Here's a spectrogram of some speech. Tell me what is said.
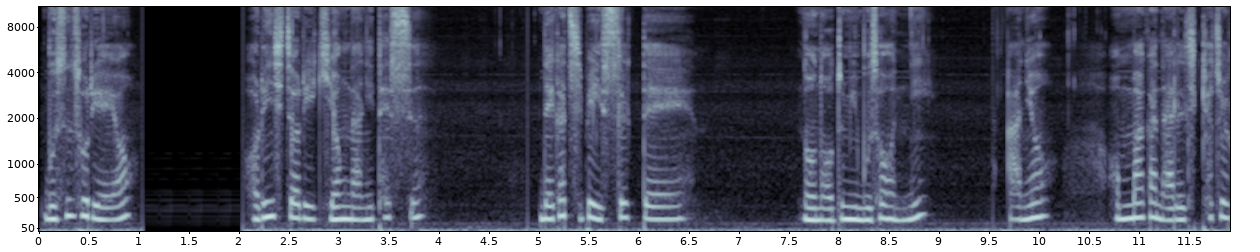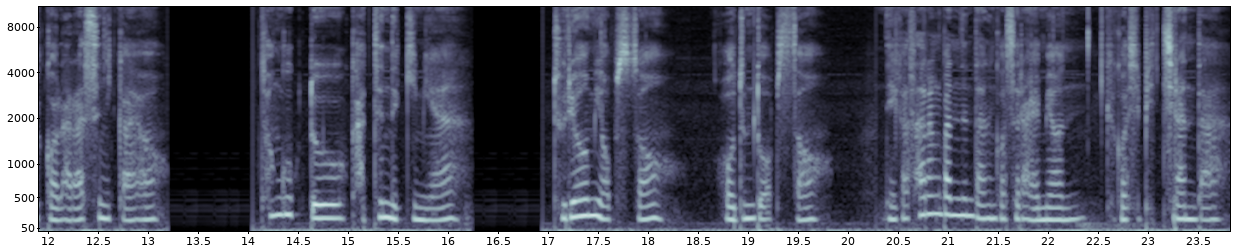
무슨 소리예요? 어린 시절이 기억나니, 테스? 내가 집에 있을 때, 넌 어둠이 무서웠니? 아니요. 엄마가 나를 지켜줄 걸 알았으니까요. 천국도 같은 느낌이야. 두려움이 없어. 어둠도 없어. 내가 사랑받는다는 것을 알면 그것이 빛이란다.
